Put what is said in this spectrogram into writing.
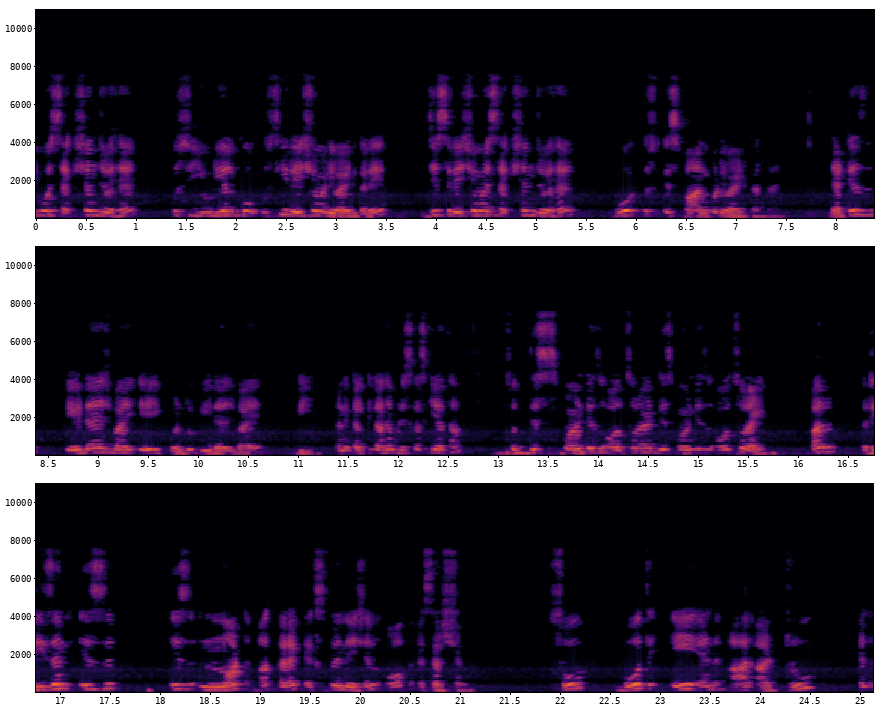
कि वो सेक्शन जो है, उस यूडीएल को उसी रेशियो में डिवाइड करे, जिस रेशियो में सेक्शन जो है, वो उस स्पान को डिवाइड कर रहा है। That is A dash by A equal to B dash by B मैंने कल की क्लास में डिस्कस किया था। so this point is also right this point is also right पर reason is is not a correct explanation of assertion so both a and r are true and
